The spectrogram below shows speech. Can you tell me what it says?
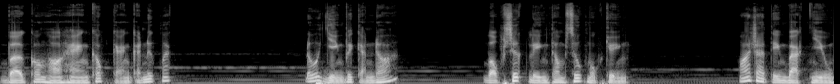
Vợ con họ hàng khóc cạn cả nước mắt. Đối diện với cảnh đó Bột sức liền thông suốt một chuyện. Hóa ra tiền bạc nhiều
